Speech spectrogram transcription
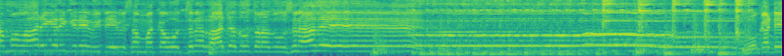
అమ్మవారి గారికి రేవి దేవి సమ్మక్క వచ్చిన రాజదూతల చూసినాదే ఒకటి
